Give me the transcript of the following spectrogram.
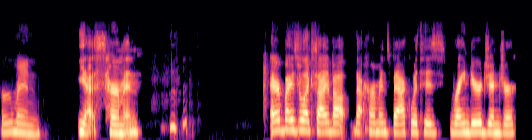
Herman. Yes, Herman everybody's really excited about that Herman's back with his reindeer Ginger.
